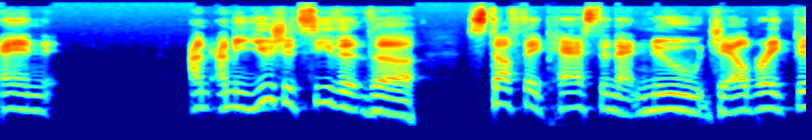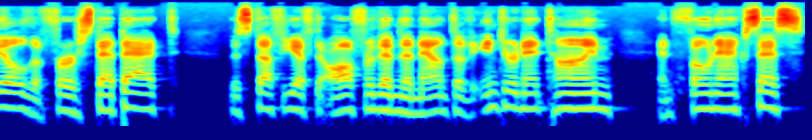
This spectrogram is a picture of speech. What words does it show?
And I, I mean, you should see the the stuff they passed in that new jailbreak bill, the First Step Act the stuff you have to offer them, the amount of internet time and phone access.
